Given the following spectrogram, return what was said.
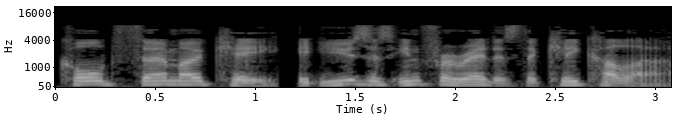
Called thermo key, it uses infrared as the key color,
